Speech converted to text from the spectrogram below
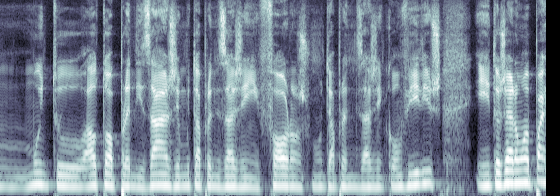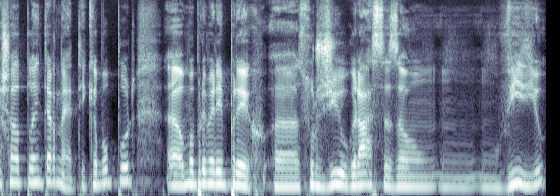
muito autoaprendizagem, muita aprendizagem em fóruns, muita aprendizagem com vídeos. E então já era um apaixonado pela internet. E acabou por o meu primeiro emprego uh, surgiu graças a um, um, um vídeo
